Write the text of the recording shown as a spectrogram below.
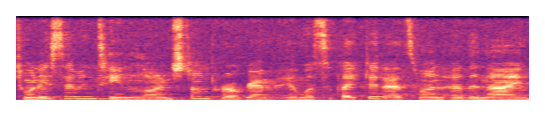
2017 LearnStorm program and was selected as one of the nine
